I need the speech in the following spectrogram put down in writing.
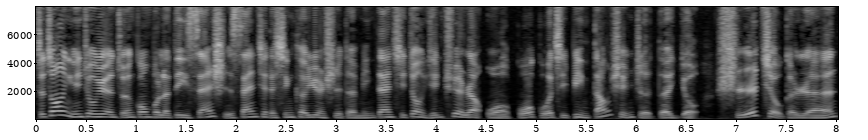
这中央研究院昨天公布了第三十三届的新科院士的名单，其中已经确认我国国籍并当选者的有十九个人，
